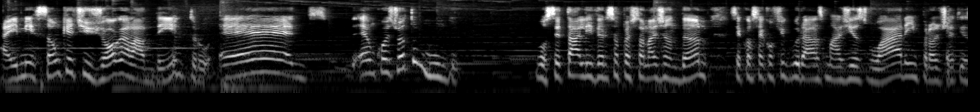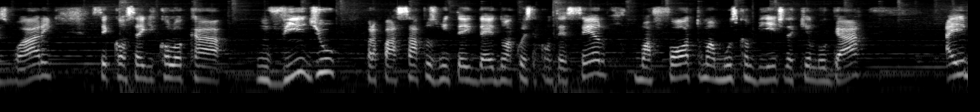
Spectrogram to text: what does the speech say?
A imersão que te joga lá dentro é, é uma coisa de outro mundo. Você tá ali vendo seu personagem andando, você consegue configurar as magias voarem, projéteis voarem, você consegue colocar um vídeo para passar para os ter ideia de uma coisa que tá acontecendo, uma foto, uma música ambiente daquele lugar. Aí,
